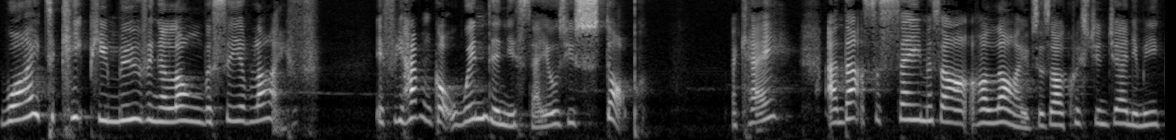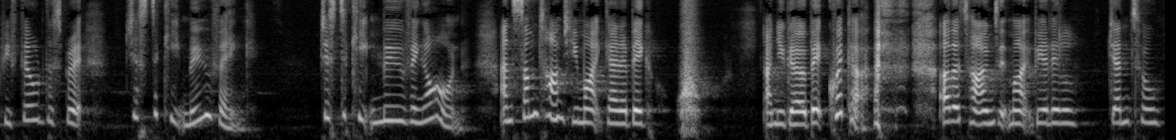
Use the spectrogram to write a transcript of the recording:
Why? To keep you moving along the sea of life. If you haven't got wind in your sails, you stop. Okay? And that's the same as our, our lives, as our Christian journey. We need to be filled with the Spirit just to keep moving, just to keep moving on. And sometimes you might get a big whoosh, and you go a bit quicker. Other times it might be a little gentle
